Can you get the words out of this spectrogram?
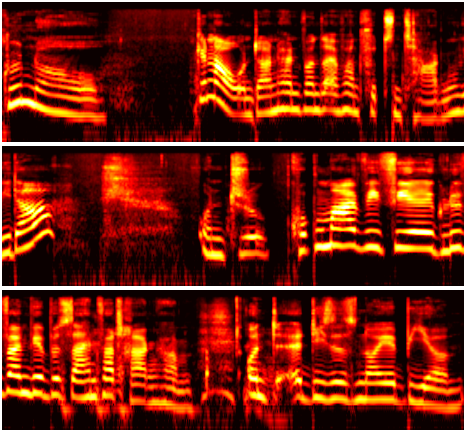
Genau. Genau, und dann hören wir uns einfach in 14 Tagen wieder. Und äh, gucken mal, wie viel Glühwein wir bis dahin vertragen haben. Und äh, dieses neue Bier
